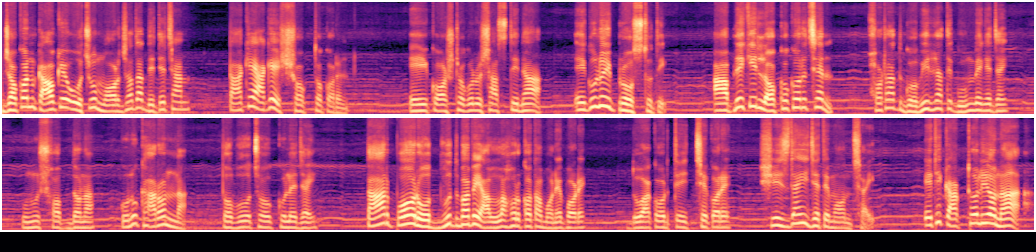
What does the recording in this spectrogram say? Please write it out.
যখন কাউকে উঁচু মর্যাদা দিতে চান, তাকে আগে শক্ত করেন। এই কষ্টগুলো শাস্তি না, এগুলোই প্রস্তুতি। আপনি কি লক্ষ্য করেছেন, হঠাৎ গভীর রাতে ঘুম ভেঙে যায়? কোনো শব্দ না, কোনো কারণ না, তবুও চোখ খুলে যায়। তারপর অদ্ভুতভাবে আল্লাহর কথা মনে পড়ে। দোয়া করতে ইচ্ছে করে, সিজদাই যেতে মন চাই এটি কাকতলীয় না।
